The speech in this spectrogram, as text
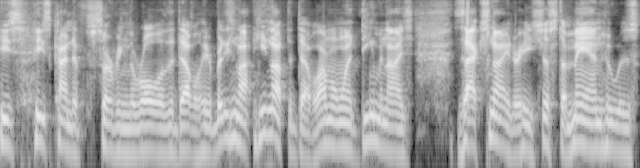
he's he's kind of serving the role of the devil here, but he's not he's not the devil. I don't want to demonize Zack Snyder. He's just a man who was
